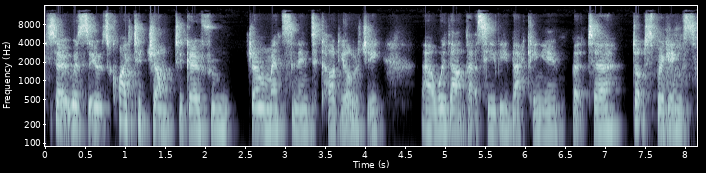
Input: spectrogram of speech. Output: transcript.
so it was it was quite a jump to go from general medicine into cardiology. uh, without that CV backing you. But uh, Dr. Spriggins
